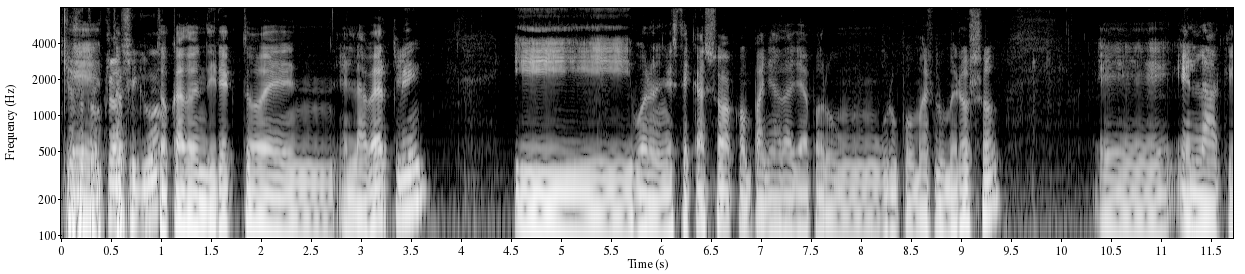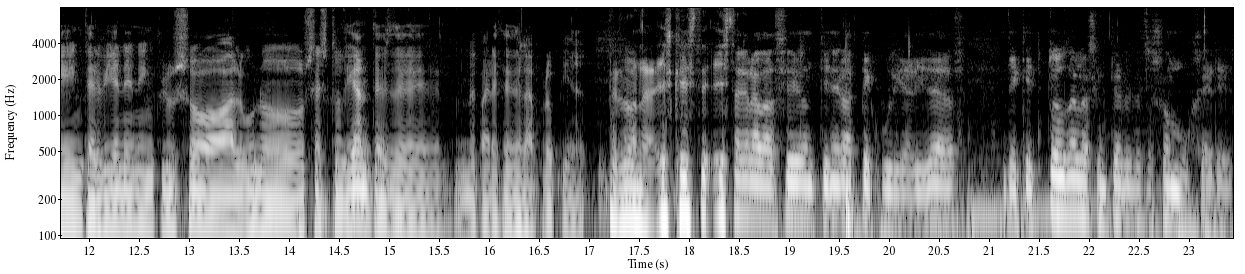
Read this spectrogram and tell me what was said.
Que es otro clásico. tocado en directo en, en la Berkeley y bueno, en este caso acompañada ya por un grupo más numeroso eh, en la que intervienen incluso algunos estudiantes de, me parece, de la propia. Perdona, es que este- esta grabación tiene la peculiaridad de que todas las intérpretes son mujeres.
